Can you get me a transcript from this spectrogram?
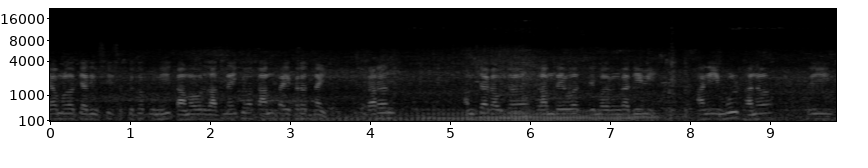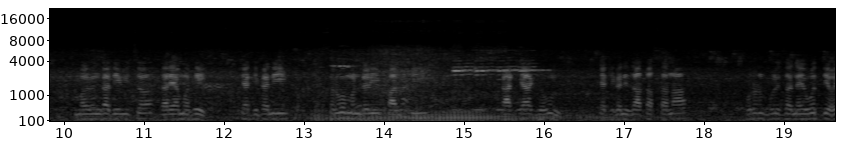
त्यामुळं त्या दिवशी शक्यतो कुणीही कामावर जात नाही किंवा काम काही करत नाही. कारण आमच्या गावचं ग्रामदैवत श्री मळगंगा देवी आणि मूळ ठाणं श्री मळगंगा देवीचं दर्यामध्ये त्या ठिकाणी सर्व मंडळी पालखी काठ्या घेऊन त्या ठिकाणी जात असताना पुरणपोळीचा नैवेद्य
